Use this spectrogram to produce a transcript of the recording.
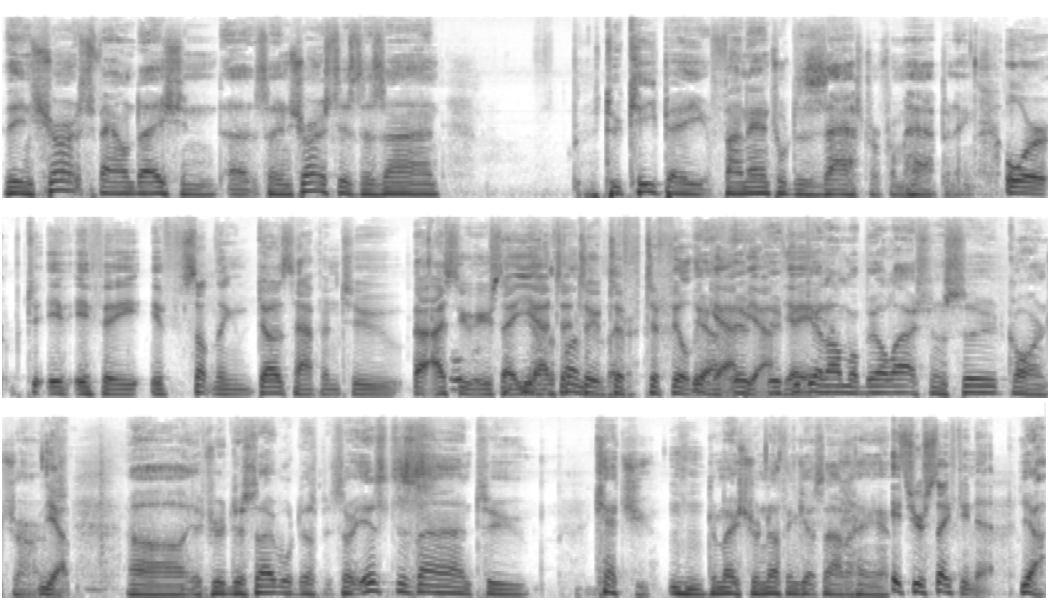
The insurance foundation, uh, so insurance is designed to keep a financial disaster from happening, or to, if if a if something does happen to, I see what you're saying. Yeah, yeah to, to, to, to, fill the yeah, gap. If, yeah, if yeah, you yeah, get automobile accident sued, car insurance. Yeah. Uh, if you're disabled, so it's designed to catch you mm-hmm. to make sure nothing gets out of hand. It's your safety net. Yeah,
